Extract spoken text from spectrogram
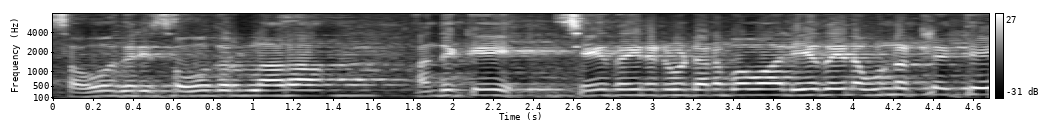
సహోదరి సహోదరులారా అందుకే చేదైనటువంటి అనుభవాలు ఏదైనా ఉన్నట్లయితే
